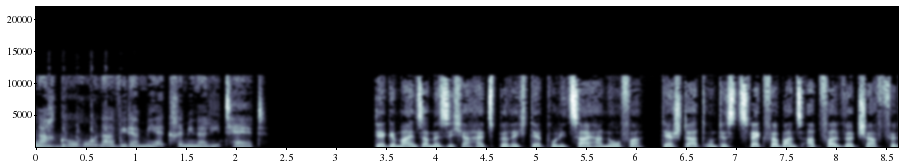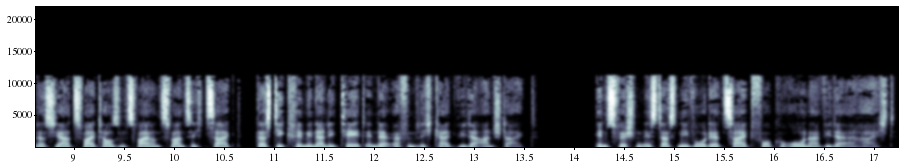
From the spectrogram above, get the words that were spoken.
Nach Corona wieder mehr Kriminalität. Der gemeinsame Sicherheitsbericht der Polizei Hannover, der Stadt und des Zweckverbands Abfallwirtschaft für das Jahr 2022 zeigt, dass die Kriminalität in der Öffentlichkeit wieder ansteigt. Inzwischen ist das Niveau der Zeit vor Corona wieder erreicht.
